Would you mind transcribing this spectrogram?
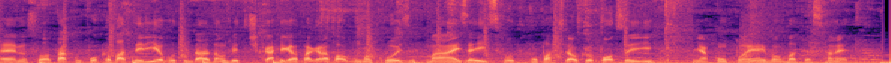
É, meu celular tá com pouca bateria. Vou tentar dar um jeito de carregar pra gravar alguma coisa. Mas é isso. Vou compartilhar o que eu posso aí. Me acompanha e vamos bater essa meta.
